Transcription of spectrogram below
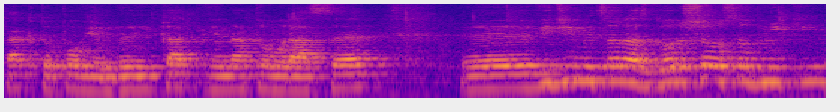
tak to powiem delikatnie, na tą rasę, y, widzimy coraz gorsze osobniki.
